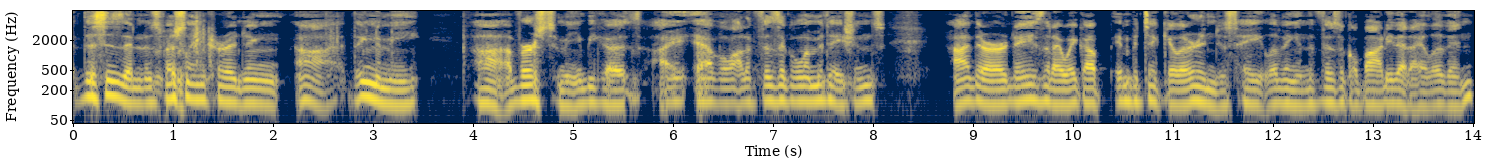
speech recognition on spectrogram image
this is an especially encouraging uh, thing to me, uh, a verse to me, because I have a lot of physical limitations. Uh, there are days that I wake up in particular and just hate living in the physical body that I live in.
